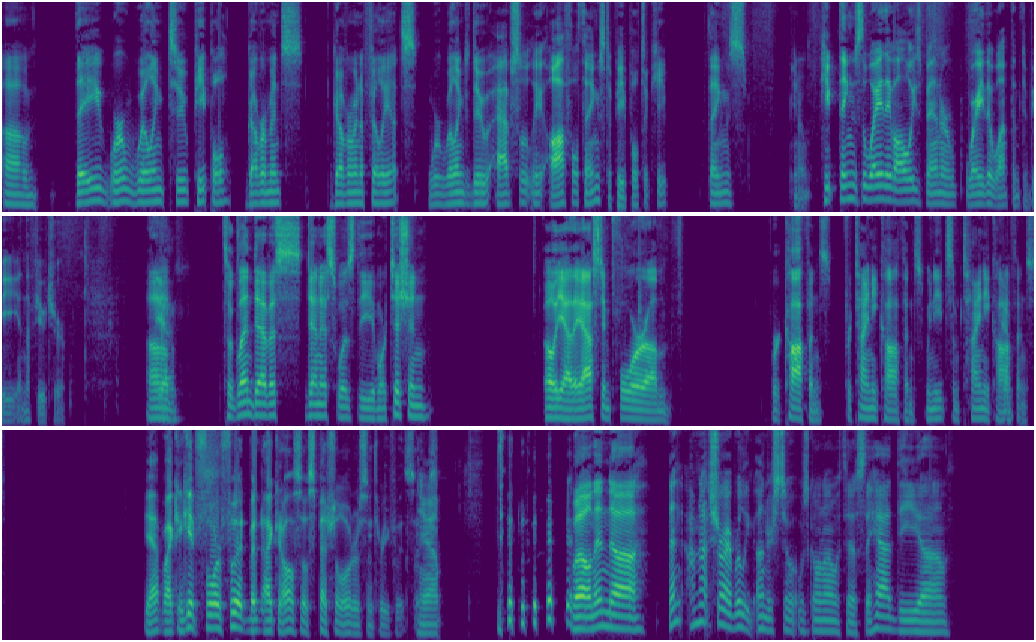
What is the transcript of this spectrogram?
Um, they were willing to people, governments, government affiliates were willing to do absolutely awful things to people to keep things, you know, keep things the way they've always been or way they want them to be in the future. Um, Yeah. so Glenn Davis Dennis was the mortician. Oh yeah, they asked him for um for coffins, for tiny coffins. We need some tiny coffins. Yeah, I can get four foot, but I could also special order some three foot. Yeah. well, and then uh then I'm not sure I really understood what was going on with this. They had the uh,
